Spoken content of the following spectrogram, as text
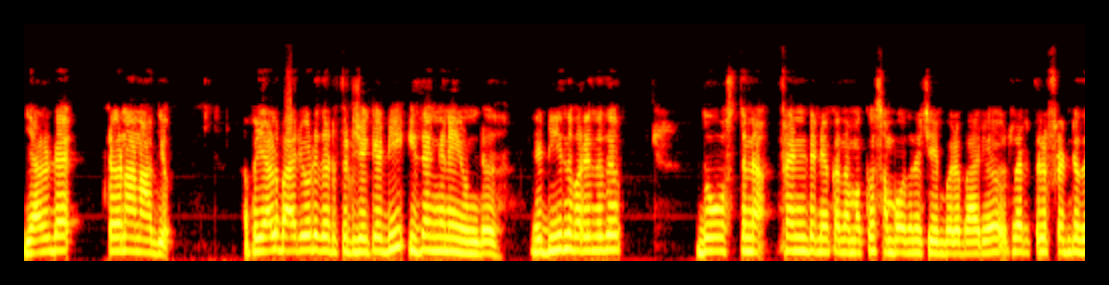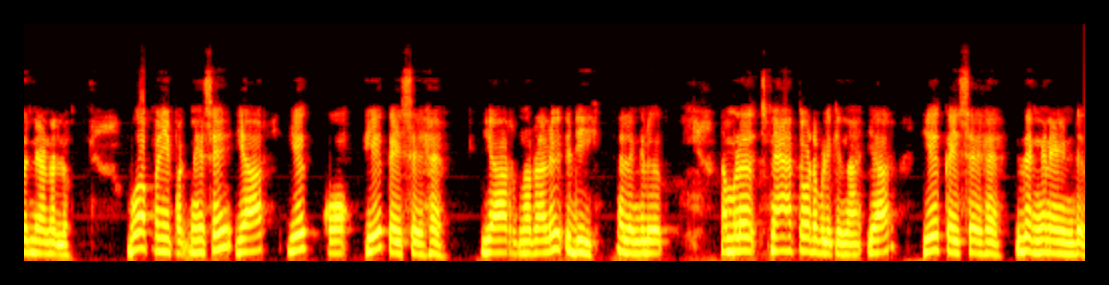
ഇയാളുടെ ടേൺ ആണ് ആദ്യം. അപ്പൊ ഇയാൾ ഭാര്യയോട് ഇതെടുത്തിട്ട് ചോദിക്കുക ഡി ഇതെങ്ങനെയുണ്ട്? ഡി എന്ന് പറയുന്നത് ദോസ്തിന് ഫ്രണ്ടിനെയൊക്കെ നമുക്ക് സംബോധന ചെയ്യുമ്പോൾ ഭാര്യ. ഒരു തരത്തിൽ ഫ്രണ്ട് തന്നെയാണല്ലോ. വോ അപ്പൻ ഈ പഗ്നേസെ യാർ എ കോ എ കൈസെ ഹെ. യാർ എന്ന് പറഞ്ഞാൽ ഇടി അല്ലെങ്കിൽ നമ്മൾ സ്നേഹത്തോടെ വിളിക്കുന്ന യാർ എ കൈസെ ഹെ. ഇതെങ്ങനെയുണ്ട്?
